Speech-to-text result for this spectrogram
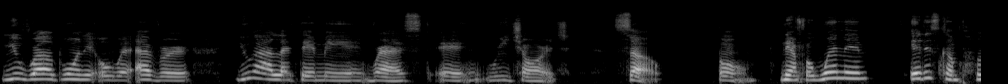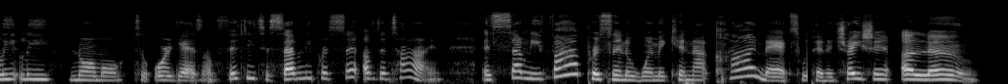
you rub on it or whatever, you gotta let that man rest and recharge. So, boom. Now, for women, it is completely normal to orgasm 50 to 70% of the time, and 75% of women cannot climax with penetration alone.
